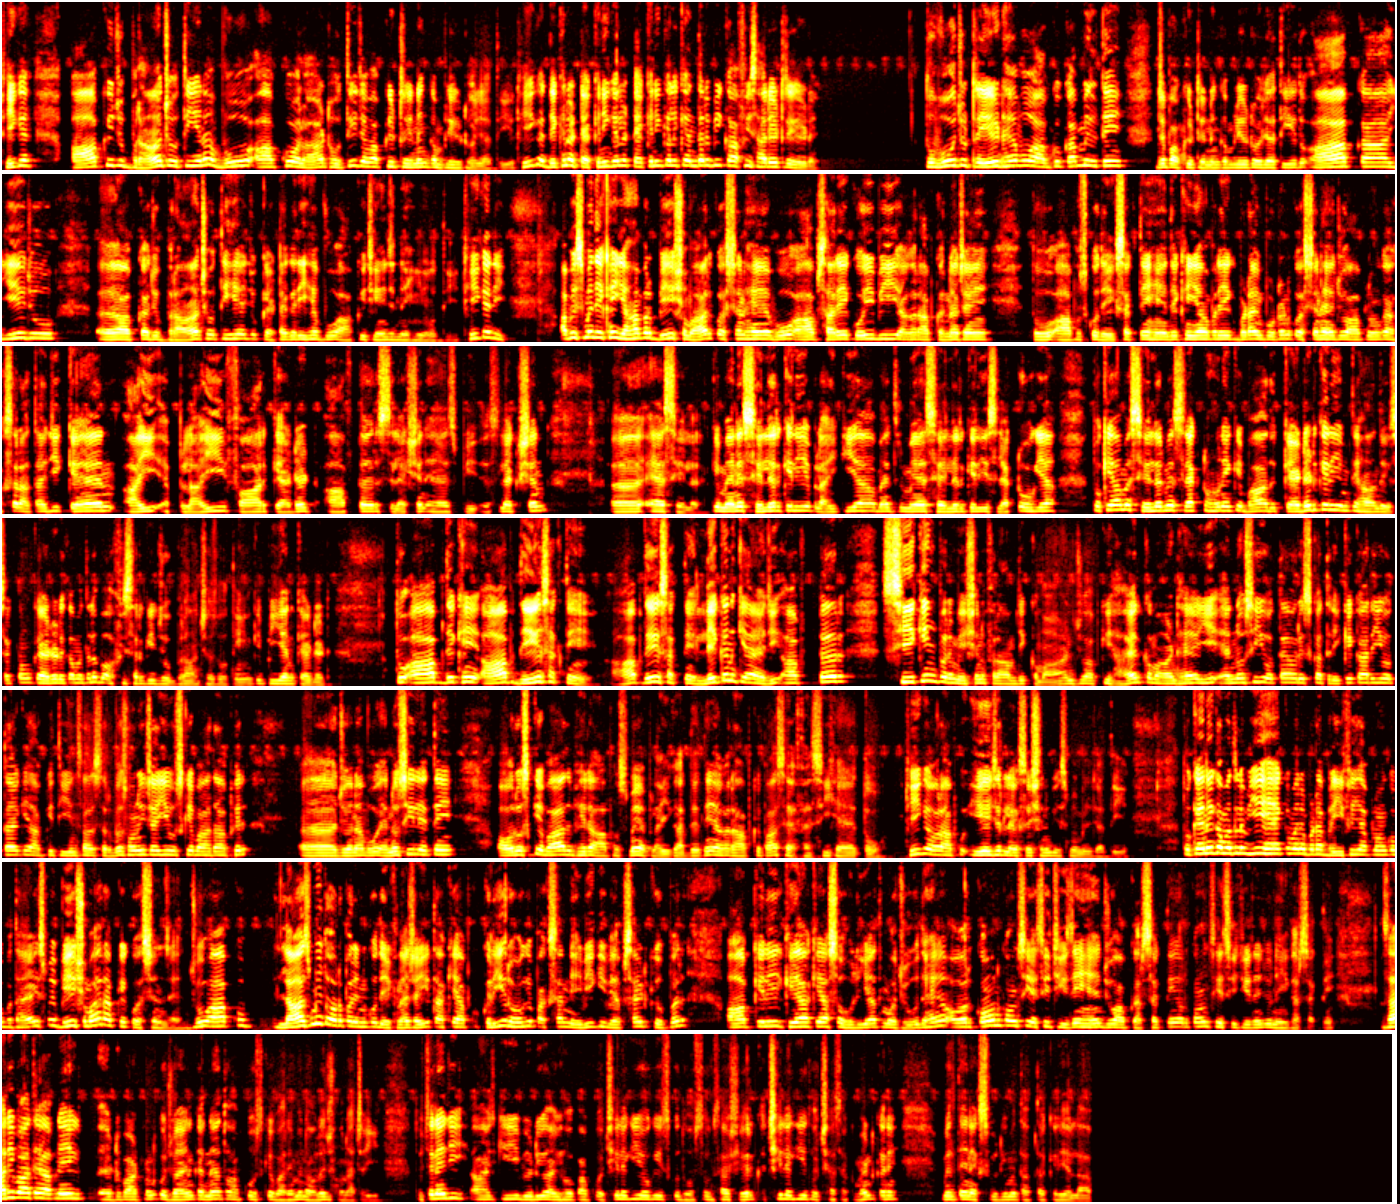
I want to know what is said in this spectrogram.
ठीक है? आपकी जो ब्रांच होती है ना, वो आपको अलाट होती है जब आपकी ट्रेनिंग कंप्लीट हो जाती है। ठीक है? देखना टेक्निकल टेक्निकल के अंदर भी काफ़ी सारे ट्रेड हैं। तो वो जो ट्रेड है, वो आपको कब मिलते हैं? जब आपकी ट्रेनिंग कंप्लीट हो जाती है। तो आपका ये जो आपका जो ब्रांच होती है, जो कैटेगरी है, वो आपकी चेंज नहीं होती। ठीक है जी? अब इसमें देखें, यहाँ पर बेशुमार क्वेश्चन है। वो आप सारे कोई भी अगर आप करना चाहें तो आप उसको देख सकते हैं। देखें, यहाँ पर एक बड़ा इंपॉर्टेंट क्वेश्चन है, जो आप लोगों का अक्सर आता है जी can I apply for cadet after selection as selection as sailor कि मैंने सेलर के लिए अप्लाई किया, मैं मैं सेलर के लिए सिलेक्ट हो गया। तो क्या मैं सेलर में सिलेक्ट होने के बाद कैडेट के लिए इम्तहान दे सकता हूँ? कैडेट का मतलब ऑफिसर की जो ब्रांचेस होती हैं, कि पी एन कैडेट तो आप देखें, आप दे सकते हैं, आप दे सकते हैं, लेकिन क्या है जी after seeking permission from the command जो आपकी हायर कमांड है, ये एनओसी होता है और इसका तरीक़ेकार ये होता है कि आपकी तीन साल सर्विस होनी चाहिए, उसके बाद आप फिर जो है ना, वो एनओसी लेते हैं। और उसके बाद फिर आप उसमें अप्लाई कर देते हैं, अगर आपके पास एफ़ है तो। ठीक है? और आपको एज रिलैक्सेशन भी इसमें मिल जाती है। तो कहने का मतलब ये है कि मैंने बड़ा ब्रीफली आप लोगों को बताया, इसमें बेशुमार आपके क्वेश्चंस हैं, जो आपको लाजमी तौर पर इनको देखना चाहिए, ताकि आपको क्लियर हो कि पाकिस्तान नेवी की वेबसाइट के ऊपर आपके लिए क्या क्या सहूलियात मौजूद हैं, और कौन कौन सी ऐसी चीज़ें हैं जो आप कर सकते हैं और कौन सी ऐसी चीज़ें जो नहीं कर सकते सारी बात है आपने एक डिपार्टमेंट को ज्वाइन करना है तो आपको उसके बारे में नॉलेज होना चाहिए। तो चलें जी, आज की वीडियो आई होप आपको अच्छी लगी होगी, इसको दोस्तों के साथ शेयर अच्छी लगी तो अच्छा सा कमेंट करें। मिलते हैं नेक्स्ट वीडियो में, तब तक के लिए अल्लाह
